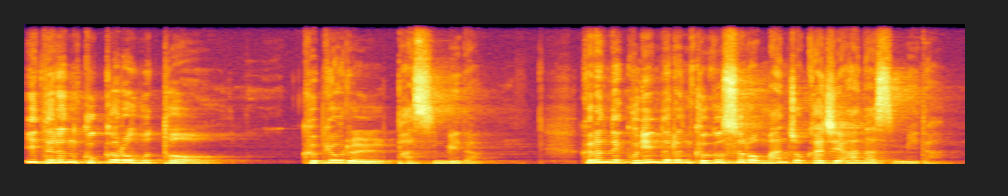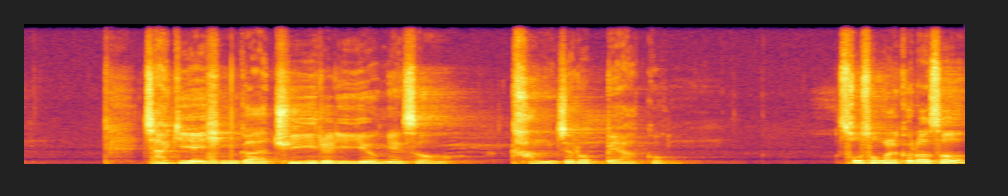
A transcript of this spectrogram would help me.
이들은 국가로부터 급여를 받습니다. 그런데 군인들은 그것으로 만족하지 않았습니다. 자기의 힘과 주의를 이용해서 강제로 빼앗고 소송을 걸어서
